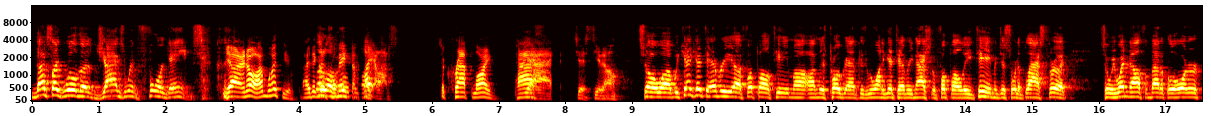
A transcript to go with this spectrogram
that's like, will the Jags win four games? yeah, I know. I'm with you. I think Let alone make the playoffs. It's a crap line. Pass. Yeah, just you know. So uh, we can't get to every uh, football team uh, on this program because we want to get to every National Football League team and just sort of blast through it. So we went in alphabetical order.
